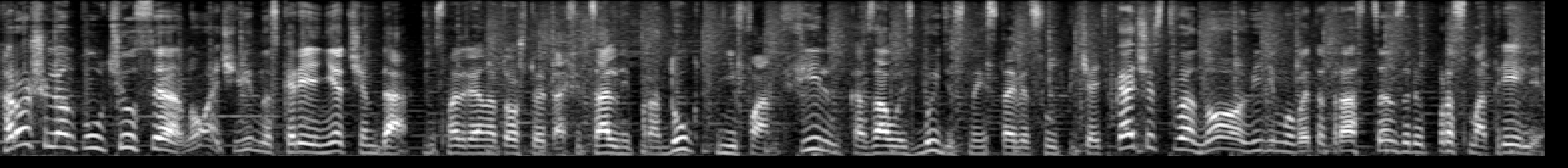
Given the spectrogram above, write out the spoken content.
Хороший ли он получился? Ну, очевидно, скорее нет, чем да. Несмотря на то, что это официальный продукт, не фан-фильм, казалось бы, Дисней ставит свою печать качества, но, видимо, в этот раз цензоры просмотрели.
